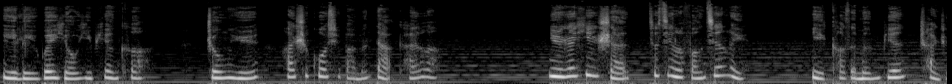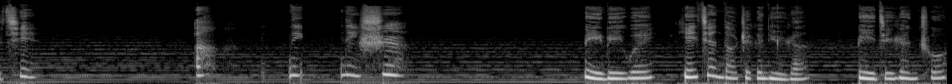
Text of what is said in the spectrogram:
李丽薇犹豫片刻，终于还是过去把门打开了。女人一闪就进了房间里，倚靠在门边喘着气。啊，你你是？李立威一见到这个女人，立即认出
